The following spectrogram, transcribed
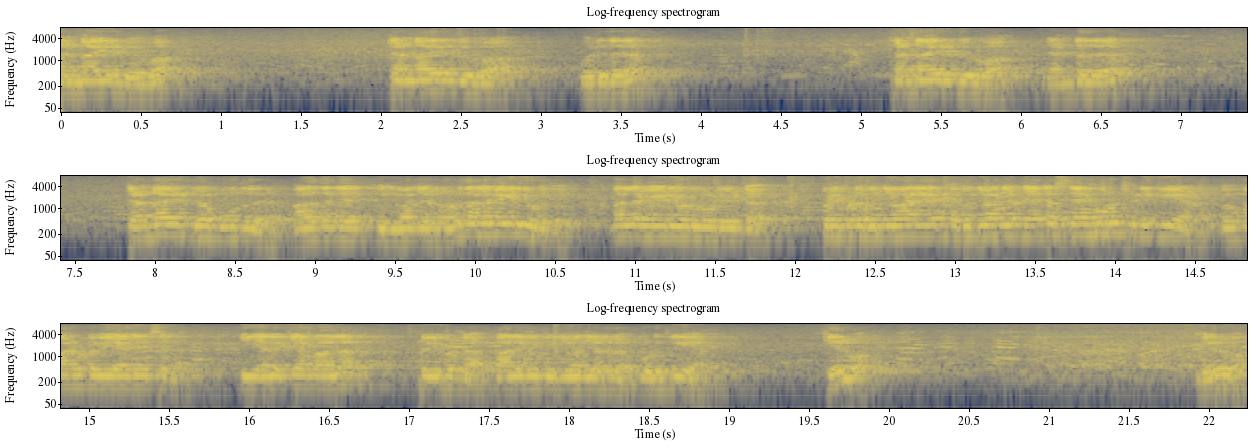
രണ്ടായിരം രൂപ. രണ്ടായിരം രൂപ ഒരു തരം രണ്ടായിരം രൂപ രണ്ട് തരം. രണ്ടായിരം രൂപ മൂന്ന് തരം. അത് തന്നെ കുഞ്ഞുമാൻ ചേട്ടനോട് നല്ല കൈഡി കൊടുത്തു നല്ല കൈഡിയോട് കൂടിയിട്ട് പ്രിയപ്പെട്ട കുഞ്ഞുമാനെ കുഞ്ഞുമാൻ ചേട്ടൻ ഏറ്റവും സ്നേഹപൂർവം ക്ഷണിക്കുകയാണ്. ബഹുമാനപ്പെട്ട വിചാരിച്ചന് ഈ ഏലക്കാമാല പ്രിയപ്പെട്ട പാലകൾ കുഞ്ഞുമാൻ ചേട്ടന് കൊടുക്കുകയാണ്. കയറുവാ കയറുവാ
